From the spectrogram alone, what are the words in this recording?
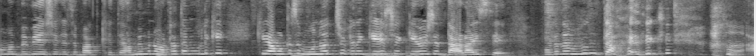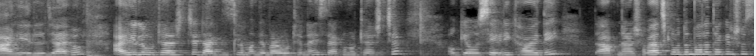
আমার বেবি এসে গেছে ভাত খেতে। আমি মানে হঠাৎ আমি বলি কি কি আমার কাছে মনে হচ্ছে ওখানে কে এসে, কেউ এসে দাঁড়াইছে? হঠাৎ আমি তাকায় দেখি। আহিল, যাই হোক। আহিলও উঠে আসছে, ডাক দিয়েছিলাম আগেরবার উঠে নাই সে এখন উঠে আসছে। ওকে ও সেহরি খাওয়াই দিই। আপনারা সবাই আজকে মতন ভালো থাকেন, সুস্থ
